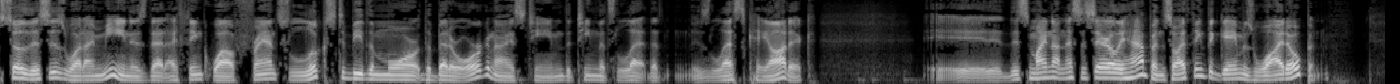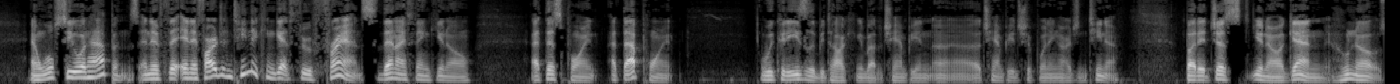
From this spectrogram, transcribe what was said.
so this is what I mean is that I think while France looks to be the more the better organized team, the team that's let that is less chaotic, it, this might not necessarily happen. So I think the game is wide open and we'll see what happens. And if and if Argentina can get through France, then I think you know, at this point, at that point, we could easily be talking about a champion, uh, a championship winning Argentina. But it just you know, again, who knows?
